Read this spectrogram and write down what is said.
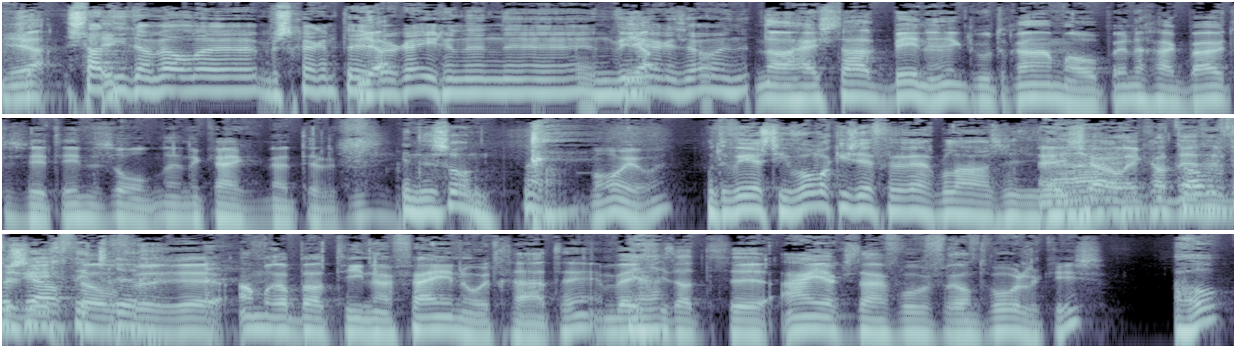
Ja, Staat hij ik- dan wel eh, beschermd tegen Ja. regen en, en weer Ja. en zo? En, Nou, hij staat binnen. Ik doe het raam open en dan ga ik buiten zitten in de zon. En dan kijk ik naar de televisie. in de zon. Nou, Mooi hoor. Moeten we eerst die wolkjes even wegblazen. Hey Ja. Charles, ik had net het bericht over eh, Amrabat die naar Feyenoord gaat. Hè? En weet Ja. je dat eh, Ajax daarvoor verantwoordelijk is? Oh,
